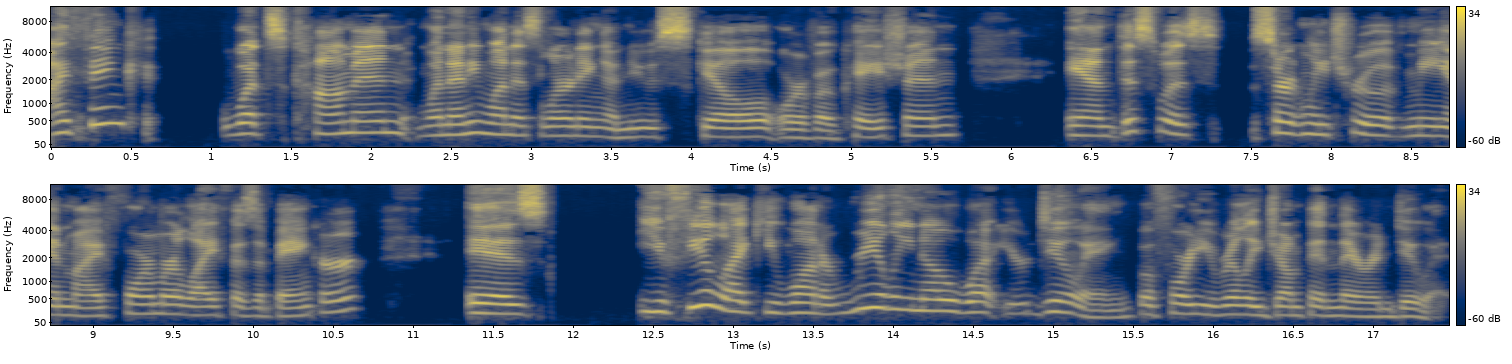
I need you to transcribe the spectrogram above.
i think what's common when anyone is learning a new skill or vocation and this was certainly true of me in my former life as a banker is you feel like you want to really know what you're doing before you really jump in there and do it.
